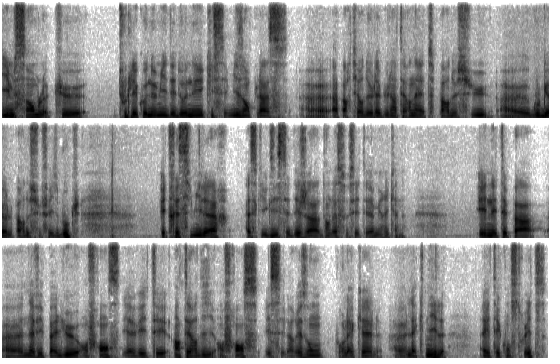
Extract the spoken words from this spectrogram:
il me semble que toute l'économie des données qui s'est mise en place euh, à partir de la bulle Internet, par-dessus euh, Google, par-dessus Facebook, est très similaire à ce qui existait déjà dans la société américaine. Et n'était pas, euh, n'avait pas lieu en France et avait été interdit en France. Et c'est la raison pour laquelle la CNIL a été construite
